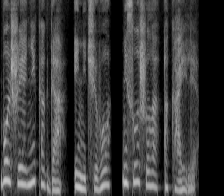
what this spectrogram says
Больше я никогда и ничего не слышала о Кайле.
